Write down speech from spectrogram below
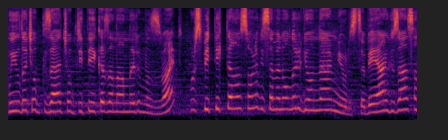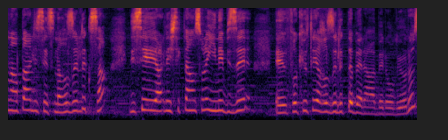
Bu yılda çok güzel, çok ciddi kazananlarımız var. Kurs bittikten sonra biz hemen onları göndermiyoruz tabii. Eğer Güzel Sanatlar Lisesi'ne hazırlıksa liseye yerleştikten sonra yine bize e, fakülteye hazırlıkta beraber oluyoruz.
